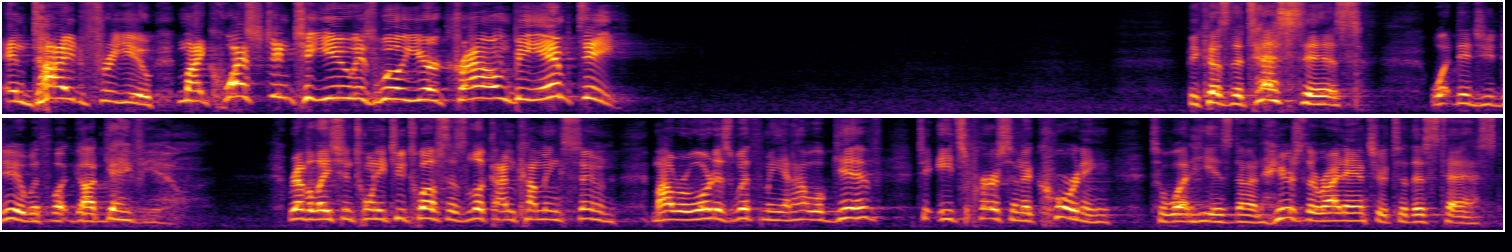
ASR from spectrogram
and died for you. My question to you is will your crown be empty? Because the test is what did you do with what God gave you? Revelation 22 12 says, Look, I'm coming soon. My reward is with me, and I will give to each person according to what he has done. Here's the right answer to this test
